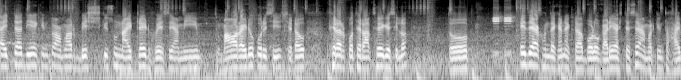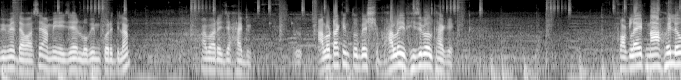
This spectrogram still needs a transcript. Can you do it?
লাইটটা দিয়ে কিন্তু আমার বেশ কিছু নাইট রাইড হয়েছে। আমি মাওয়া রাইডও করেছি, সেটাও ফেরার পথে রাত হয়ে গেছিল। তো এই যে এখন দেখেন, একটা বড় গাড়ি আসতেছে। আমার কিন্তু হাই বিমে দেওয়া আছে। আমি এই যে লোবিম করে দিলাম। আবার এই যে হাই বিম আলোটা কিন্তু বেশ ভালোই ভিজিবল থাকে। ফগ লাইট না হলেও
